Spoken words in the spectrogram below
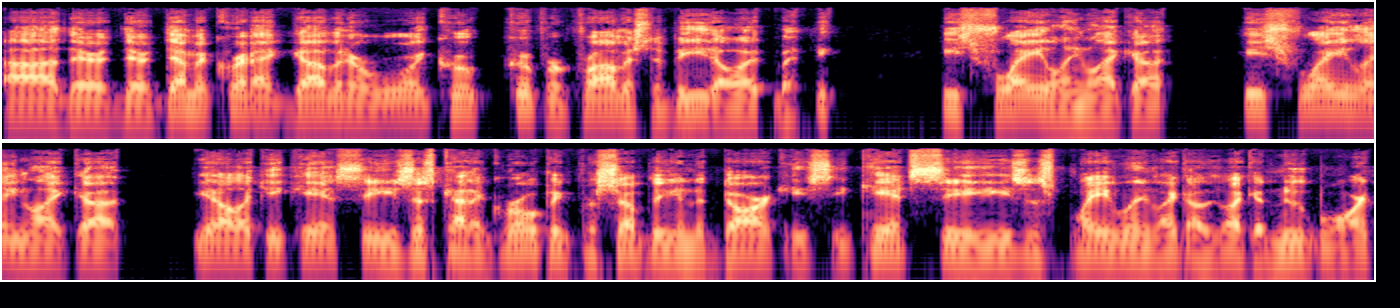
Uh, their their Democratic governor Roy Cooper promised to veto it, but he, he's flailing like a he's flailing like a you know like he can't see. He's just kind of groping for something in the dark. He's he can't see. He's just flailing like a like a newborn.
